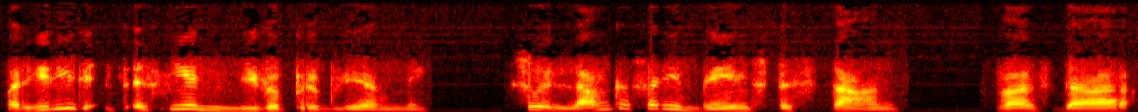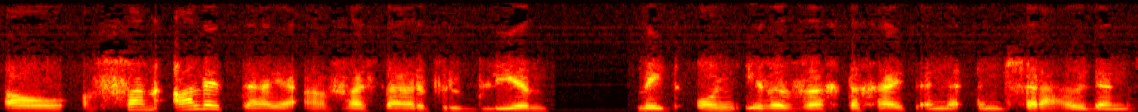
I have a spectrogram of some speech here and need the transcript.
maar hierdie is nie 'n nuwe probleem nie. So lank as wat die mens bestaan, was daar al van alle tye af was daar 'n probleem met onewewigtigheid in in verhoudings.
